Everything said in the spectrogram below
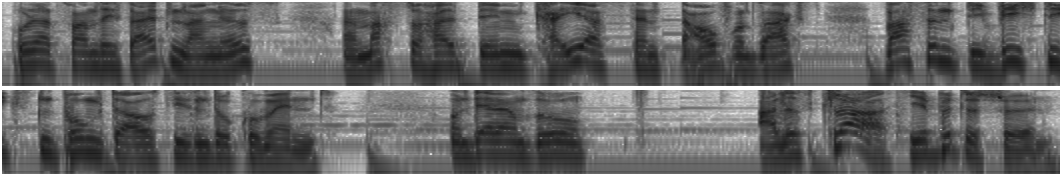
120 Seiten lang ist. Dann machst du halt den KI-Assistenten auf und sagst, was sind die wichtigsten Punkte aus diesem Dokument? Und der dann so, alles klar, hier bitteschön.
